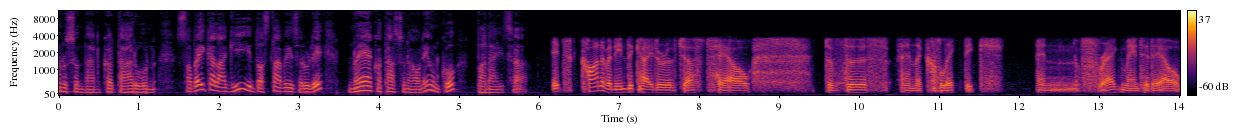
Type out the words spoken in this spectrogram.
अनुसन्धानकर्ताहरू हुन् सबैका लागि यी दस्तावेजहरूले नयाँ कथा सुनाउने उनको भनाइ छ It's kind of an indicator of just how diverse and eclectic and fragmented our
